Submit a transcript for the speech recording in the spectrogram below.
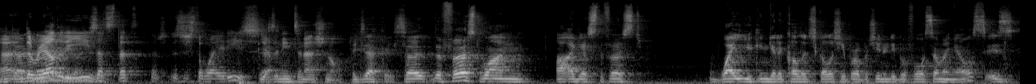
Uh, the reality is that's, that's that's just the way it is Yeah. as an international. exactly. So the first one, I guess, the first way you can get a college scholarship or opportunity before something else is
